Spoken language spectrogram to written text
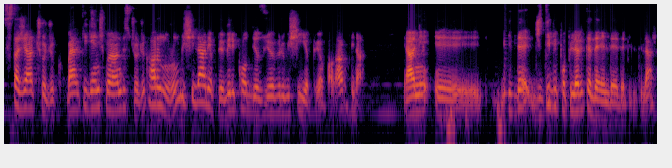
stajyer çocuk, belki genç mühendis çocuk harıl urul bir şeyler yapıyor. Biri kod yazıyor, öbürü bir şey yapıyor falan filan. Yani e, bir de ciddi bir popülarite de elde edebildiler.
